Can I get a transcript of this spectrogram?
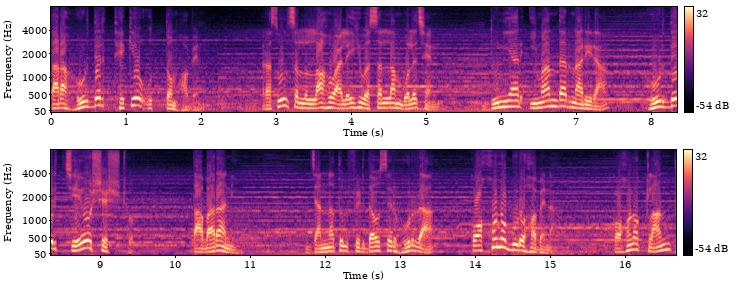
তারা হুরদের থেকেও উত্তম হবেন। রাসূল সাল্লাহ আলহি ওয়াসাল্লাম বলেছেন, দুনিয়ার ইমানদার নারীরা হুরদের চেয়েও শ্রেষ্ঠ। তাবারানি, জান্নাতুল ফিরদাউসের হুররা কখনো বুড়ো হবে না, কখনো ক্লান্ত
